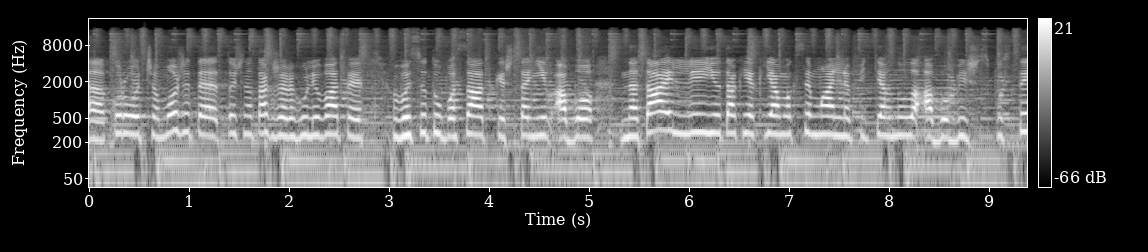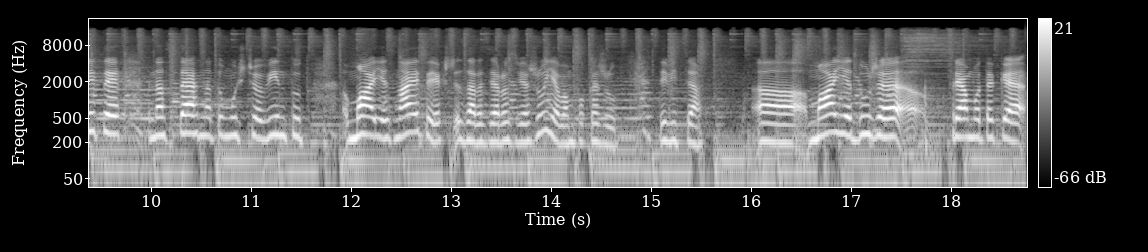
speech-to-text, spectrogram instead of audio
е, коротша. Можете точно так же регулювати висоту посадки штанів або на талію, так як я максимально підтягнула, або більш спустити на стегна, тому що він тут має, знаєте, якщо зараз я розв'яжу, я вам покажу. Дивіться, має дуже е, прямо таке.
